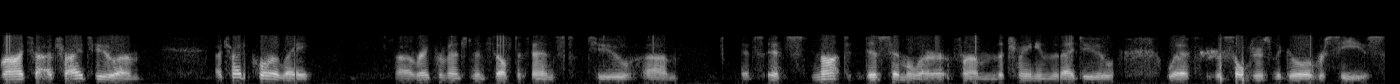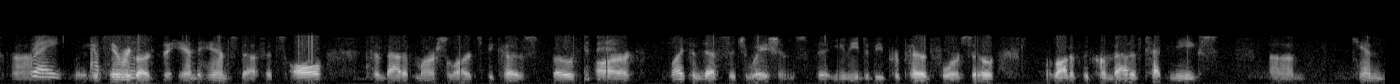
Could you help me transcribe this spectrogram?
Well, I try, I try to um, I try to correlate uh, rape prevention and self defense to um, it's it's not dissimilar from the training that I do with the soldiers that go overseas. Um, right. In, in regards to the hand to hand stuff, it's all combative martial arts because both are life and death situations that you need to be prepared for. So a lot of the combative techniques um, can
